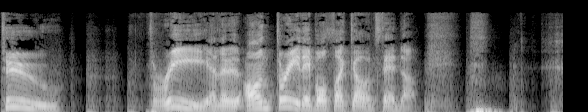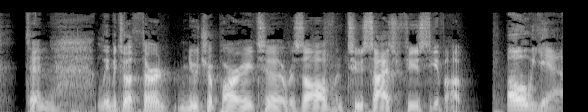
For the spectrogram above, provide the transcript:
two, three, and then on three they both let go and stand up. Ten. Leave it to a third neutral party to resolve when two sides refuse to give up. Oh yeah,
